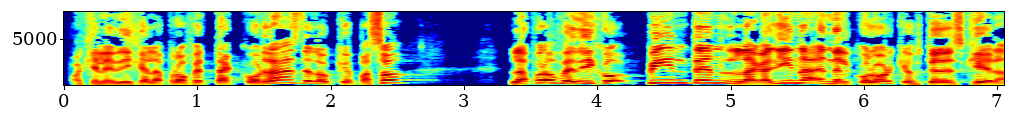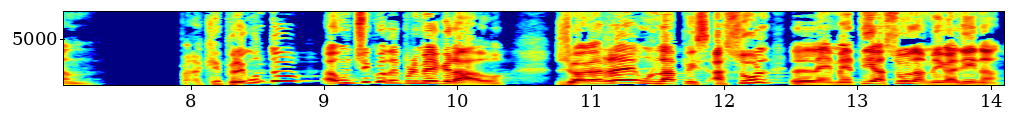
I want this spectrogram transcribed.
porque le dije a la profe, ¿te acordás de lo que pasó? La profe dijo, pinten la gallina en el color que ustedes quieran. ¿Para qué preguntó? A un chico de primer grado. Yo agarré un lápiz azul, le metí azul a mi gallina.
